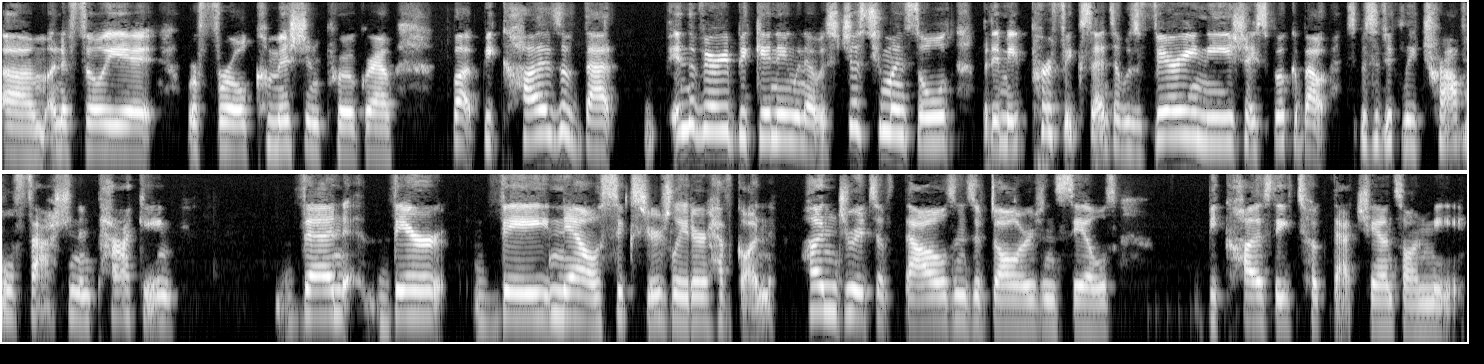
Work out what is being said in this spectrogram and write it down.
um, an affiliate referral commission program. But because of that, in the very beginning, when I was just two months old, but it made perfect sense. I was very niche. I spoke about specifically travel, fashion, and packing. Then they're, they now, six years later, have gotten hundreds of thousands of dollars in sales because they took that chance on me.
